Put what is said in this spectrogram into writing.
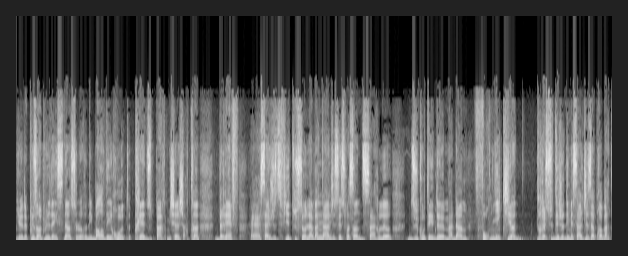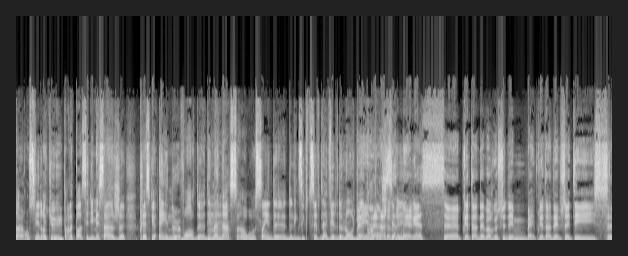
Il y a de plus en plus d'incidents sur les bords des routes près du parc Michel Chartrand. Bref, euh, ça a justifié tout ça, l'abattage de ces 70 cerfs-là du côté de Madame Fournier qui a reçu déjà des messages des approbateurs. On se souviendra qu'il y a eu par le passé des messages euh, presque haineux, voire de- des menaces hein, au sein de, de l'exécutif de la ville de Longueuil Ben, la- L'ancienne chevreuils. mairesse euh, prétendait avoir reçu des... Ben, prétendait, ça a, été, ça,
